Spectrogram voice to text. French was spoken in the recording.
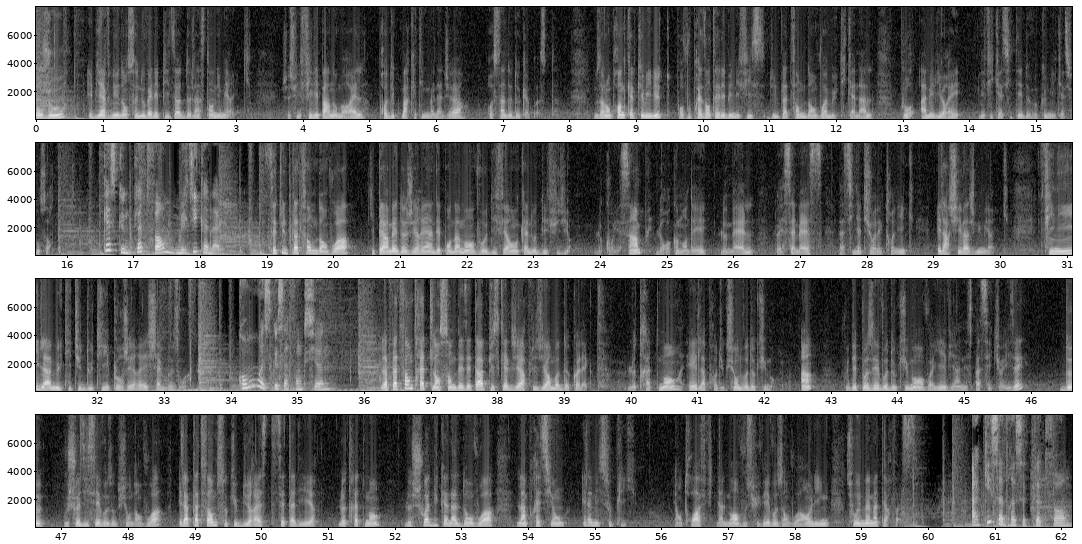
Bonjour et bienvenue dans ce nouvel épisode de l'Instant numérique. Je suis Philippe Arnaud Morel, Product Marketing Manager au sein de DocaPost. Nous allons prendre quelques minutes pour vous présenter les bénéfices d'une plateforme d'envoi multicanal pour améliorer l'efficacité de vos communications sortantes. Qu'est-ce qu'une plateforme multicanal C'est une plateforme d'envoi qui permet de gérer indépendamment vos différents canaux de diffusion. Le courrier simple, le recommandé, le mail, le SMS, la signature électronique et l'archivage numérique. Fini la multitude d'outils pour gérer chaque besoin. Comment est-ce que ça fonctionne? La plateforme traite l'ensemble des étapes puisqu'elle gère plusieurs modes de collecte. Le traitement et la production de vos documents. 1. Vous déposez vos documents envoyés via un espace sécurisé. 2. Vous choisissez vos options d'envoi. Et la plateforme s'occupe du reste, c'est-à-dire le traitement, le choix du canal d'envoi, l'impression et la mise sous pli. Et en 3, finalement, vous suivez vos envois en ligne sur une même interface. À qui s'adresse cette plateforme?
